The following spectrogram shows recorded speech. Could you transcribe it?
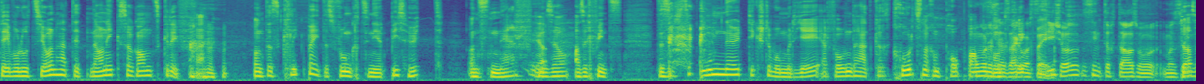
die Evolution hat dort noch nicht so ganz gegriffen. Und das Clickbait, das funktioniert bis heute. Und es nervt Ja. mich so. Also ich finde, das ist das Unnötigste, was man je erfunden hat. Gerade Kurz nach dem Pop-up Muss man kommt sagen, was das ist, oder? Das sind doch das, wo man Das sagt,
